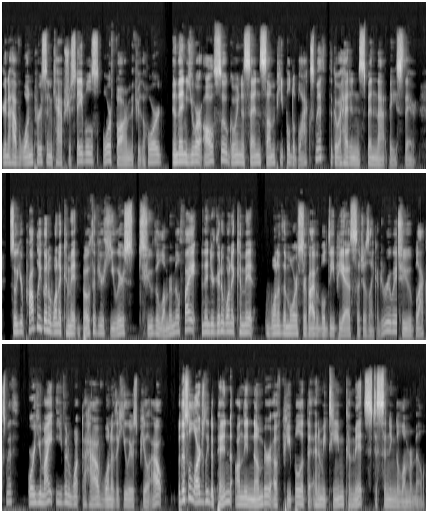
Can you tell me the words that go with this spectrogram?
You're going to have one person capture stables or farm if you're the Horde. And then you are also going to send some people to Blacksmith to go ahead and spin that base there. So you're probably going to want to commit both of your healers to the lumber mill fight, and then you're going to want to commit one of the more survivable DPS, such as like a druid, to blacksmith, or you might even want to have one of the healers peel out. But this will largely depend on the number of people that the enemy team commits to sending to lumber mill.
